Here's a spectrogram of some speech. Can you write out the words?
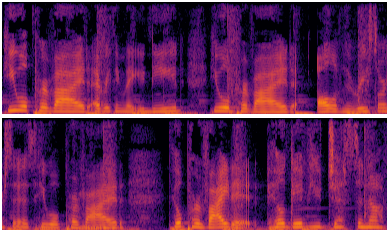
He will provide everything that you need. He will provide all of the resources. He will provide he'll provide it. He'll give you just enough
